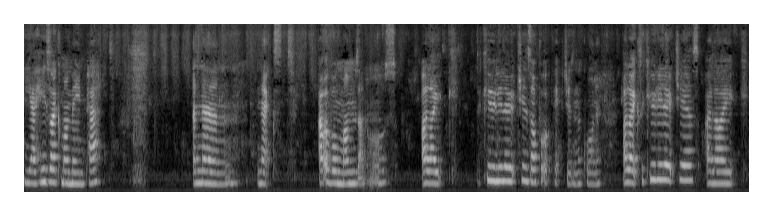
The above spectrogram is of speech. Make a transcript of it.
yeah he's like my main pet. And then next out of all mum's animals I like the kuhli loaches. I'll put up pictures in the corner. I like the kuhli loaches. I like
